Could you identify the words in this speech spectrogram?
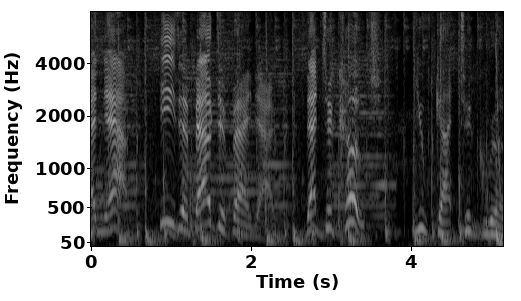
And now, he's about to find out that to coach, you've got to grow.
